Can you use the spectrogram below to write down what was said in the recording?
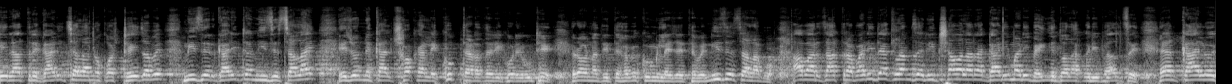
এই রাত্রে গাড়ি চালানো কষ্ট হয়ে যাবে। নিজের গাড়িটা নিজে চালাই এই জন্য কাল সকালে খুব তাড়াতাড়ি করে উঠে রওনা দিতে হবে, কুমিল্লায় যেতে হবে, নিজে চালাবো। আবার যাত্রা বাড়ি দেখলাম যে রিক্সাওয়ালারা গাড়ি মাড়ি ভেঙে দলা করে ফেলছে। হ্যাঁ কাল ওই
